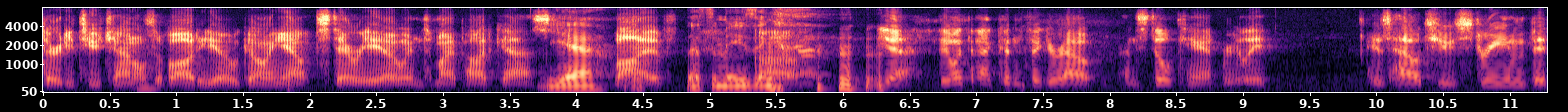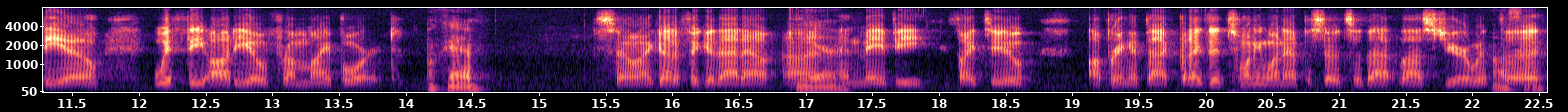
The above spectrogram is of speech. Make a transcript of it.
32 channels of audio going out stereo into my podcast Yeah. live. That's amazing. Um, Yeah, the only thing I couldn't figure out, and still can't really, is how to stream video with the audio from my board. okay. So I got to figure that out, uh, Yeah. and maybe if I do, I'll bring it back. But I did 21 episodes of that last year with Awesome. a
